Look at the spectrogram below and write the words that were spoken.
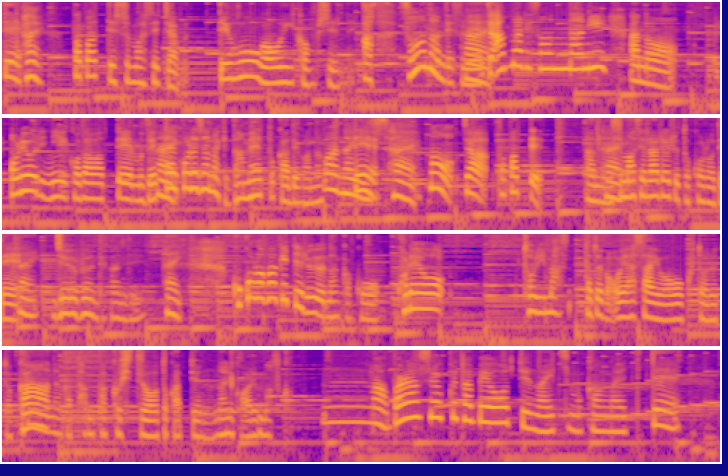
て、はい、パパって済ませちゃうっていう方が多いかもしれないあそうなんですね、はい、じゃああんまりそんなにあのお料理にこだわってもう絶対これじゃなきゃダメとかではなくて、はい、もうじゃあパパってあの、はい、済ませられるところで十分って感じ、はい、心がけてるなんかこうこれを取ります。例えばお野菜を多く取るとか、うん、なんかタンパク質をとかっていうの何かありますか？うんまあバランスよく食べようっていうのはいつも考えてて、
